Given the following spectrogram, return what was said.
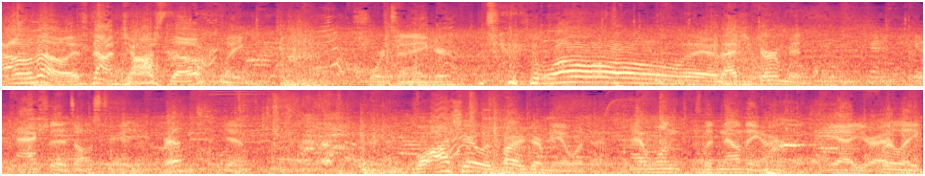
I don't know. It's not Josh though. Like Schwarzenegger. Whoa there, that's German. Actually, that's Austrian. Really? Yeah. Well Austria was part of Germany at one time. At one, but now they aren't. Yeah, you're For right. like,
